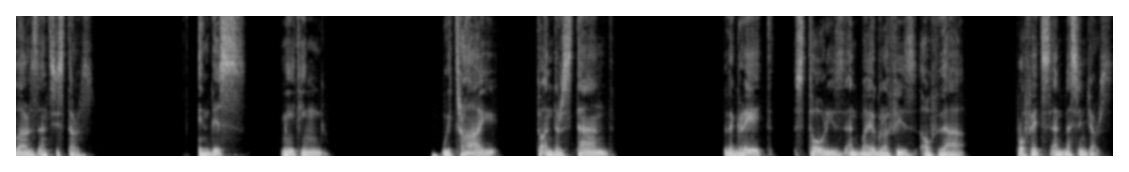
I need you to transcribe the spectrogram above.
brothers and sisters, in this meeting, we try to understand the great stories and biographies of the prophets and messengers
